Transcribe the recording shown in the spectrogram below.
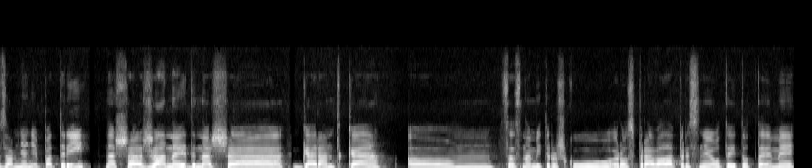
za mňa nepatrí. Naša Žanet, naša garantka um, sa s nami trošku rozprávala presne o tejto téme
